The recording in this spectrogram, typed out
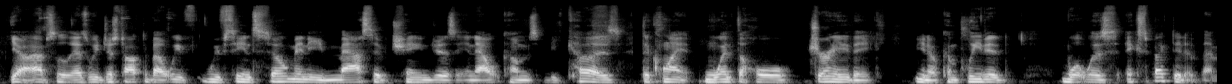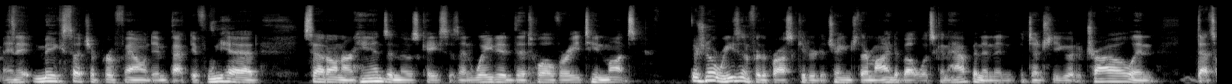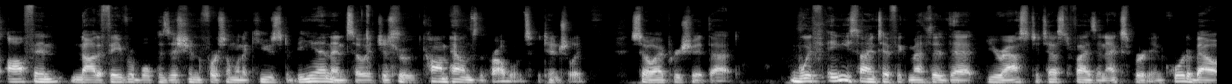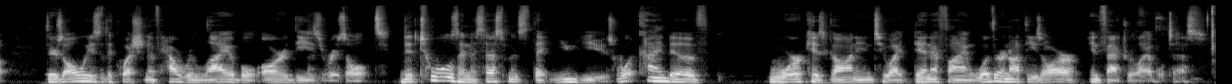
Yeah, absolutely. As we just talked about, we've we've seen so many massive changes in outcomes because the client went the whole journey. They, you know, completed what was expected of them, and it makes such a profound impact. If we had sat on our hands in those cases and waited the 12 or 18 months, there's no reason for the prosecutor to change their mind about what's going to happen and then potentially you go to trial and that's often not a favorable position for someone accused to be in. And so it just True. compounds the problems potentially. So I appreciate that. With any scientific method that you're asked to testify as an expert in court about, there's always the question of how reliable are these results? The tools and assessments that you use, what kind of work has gone into identifying whether or not these are in fact reliable tests?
